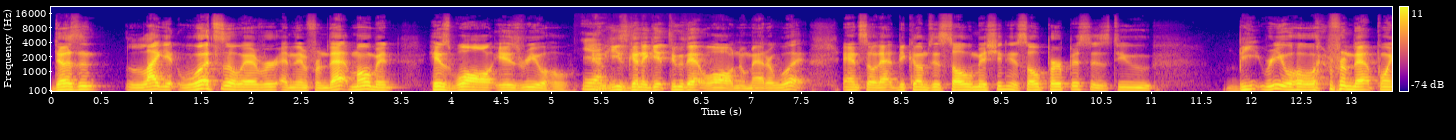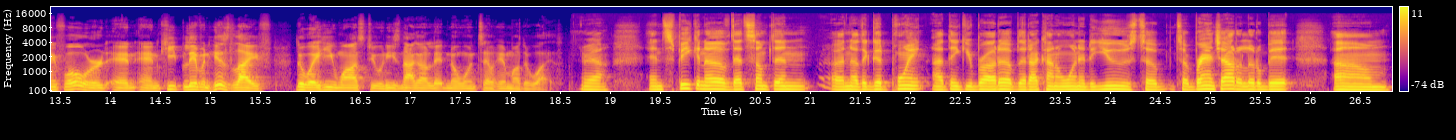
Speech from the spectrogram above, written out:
doesn't like it whatsoever. And then from that moment, his wall is Ryuho. Yeah. And he's going to get through that wall no matter what. And so that becomes his sole mission. His sole purpose is to beat Ryuho from that point forward and and keep living his life the way he wants to and he's not going to let no one tell him otherwise. Yeah. And speaking of, that's something another good point I think you brought up that I kind of wanted to use to to branch out a little bit. Um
